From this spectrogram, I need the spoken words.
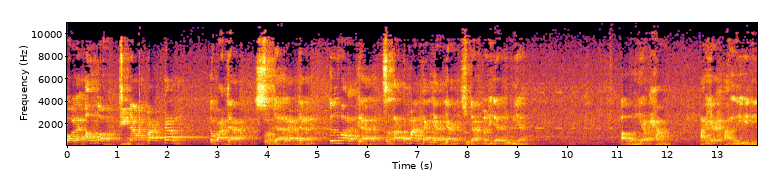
oleh Allah dinampakkan kepada saudara dan keluarga serta teman kalian yang sudah meninggal dunia. Allah yarham ayah Ali ini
